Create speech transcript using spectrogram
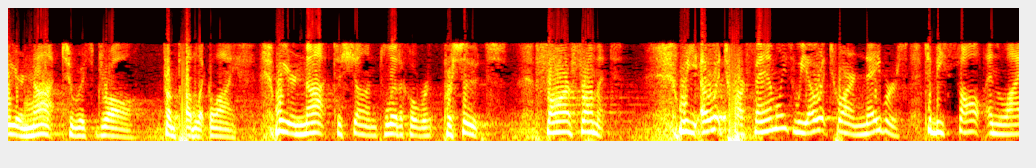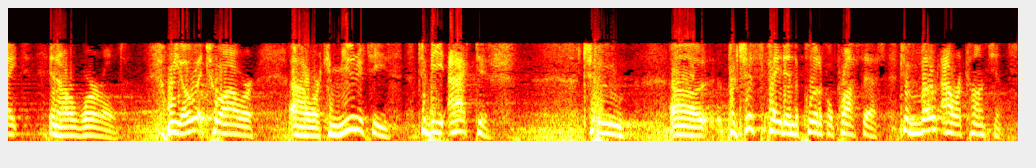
We are not to withdraw from public life. We are not to shun political pursuits. Far from it. We owe it to our families. We owe it to our neighbors to be salt and light in our world. We owe it to our, our communities to be active, to uh, participate in the political process, to vote our conscience.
